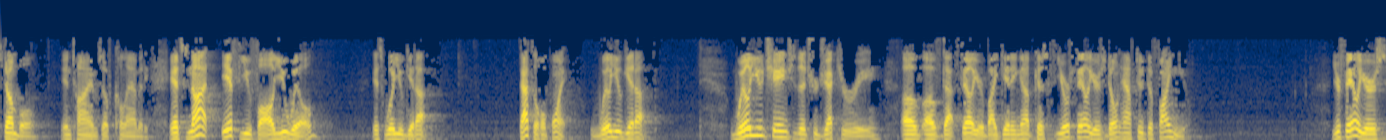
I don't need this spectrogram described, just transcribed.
stumble in times of calamity. It's not if you fall, you will. It's will you get up. That's the whole point. Will you get up? Will you change the trajectory of, of that failure by getting up? Because your failures don't have to define you. Your failures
